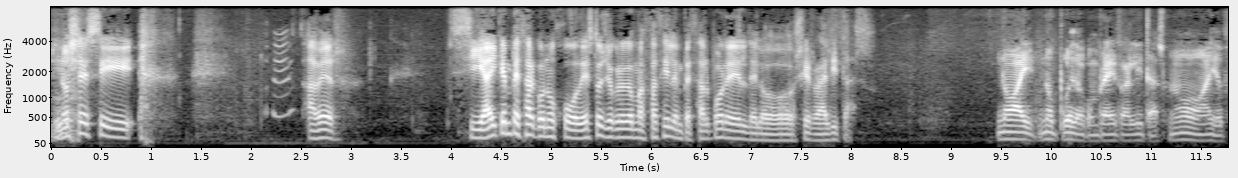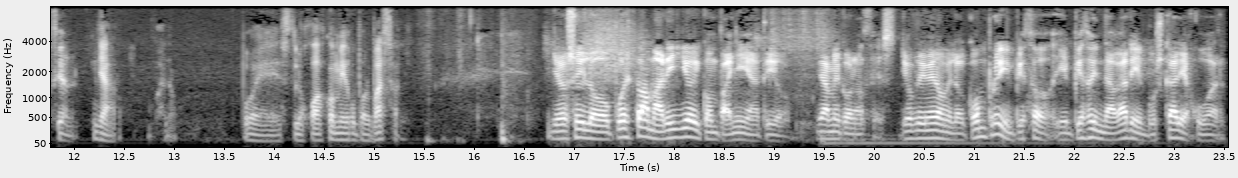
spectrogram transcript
No sé si. A ver. Si hay que empezar con un juego de estos, yo creo que es más fácil empezar por el de los israelitas. No hay, no puedo comprar israelitas, no hay opción. Ya, bueno. Pues lo juegas conmigo por Basal. Yo soy lo opuesto a amarillo y compañía, tío. Ya me conoces. Yo primero me lo compro y empiezo, y empiezo a indagar y a buscar y a jugar.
